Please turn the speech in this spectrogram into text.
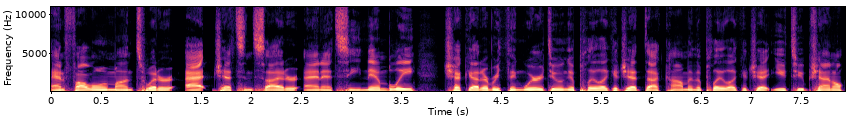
and follow him on Twitter at jetsinsider and at C Nimbley. Check out everything we're doing at playlikeajet.com and the Play Like a Jet YouTube channel.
